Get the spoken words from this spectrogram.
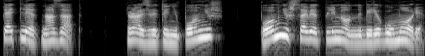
пять лет назад. Разве ты не помнишь? Помнишь совет племен на берегу моря?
